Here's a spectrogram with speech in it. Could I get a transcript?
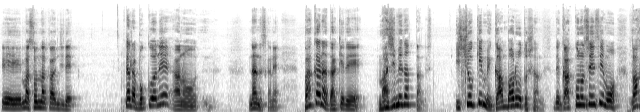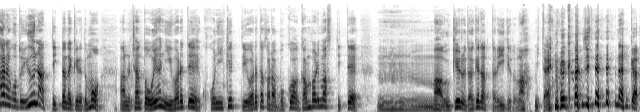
えー、まあそんな感じで。ただ僕はね、あの、何ですかね、バカなだけで真面目だったんです。一生懸命頑張ろうとしたんです。で、学校の先生も、バカなこと言うなって言ったんだけれども、あの、ちゃんと親に言われて、ここに行けって言われたから僕は頑張りますって言って、うーん、まあ、受けるだけだったらいいけどな、みたいな感じで、なんか、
